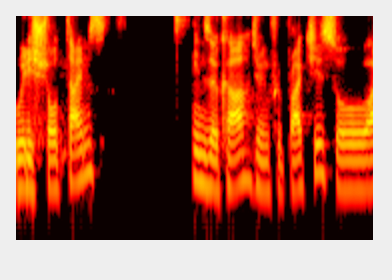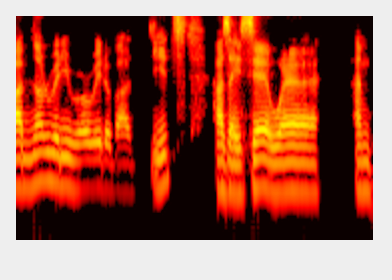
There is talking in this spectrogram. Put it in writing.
really short times in the car during free practice. So I'm not really worried about it. As I say, where I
